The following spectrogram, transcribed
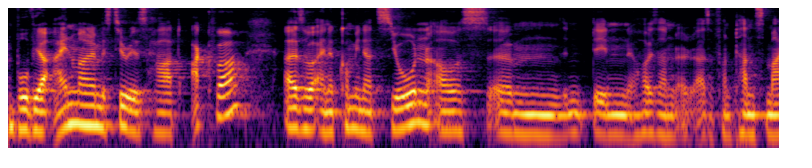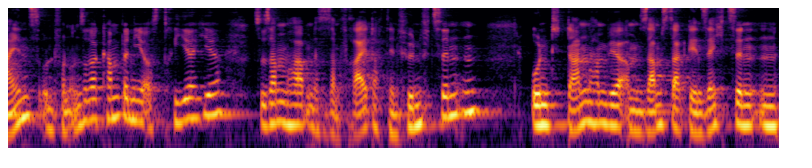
wo wir einmal Mysterious Heart Aqua, also eine Kombination aus ähm, den Häusern, also von Tanz Mainz und von unserer Company aus Trier hier zusammen haben. Das ist am Freitag, den 15. Und dann haben wir am Samstag, den 16.,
